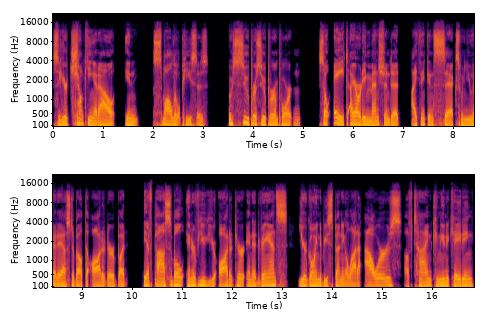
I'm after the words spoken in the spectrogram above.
So you're chunking it out in small little pieces. Super, super important. So, eight, I already mentioned it, I think in six when you had asked about the auditor, but if possible, interview your auditor in advance. You're going to be spending a lot of hours of time communicating.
